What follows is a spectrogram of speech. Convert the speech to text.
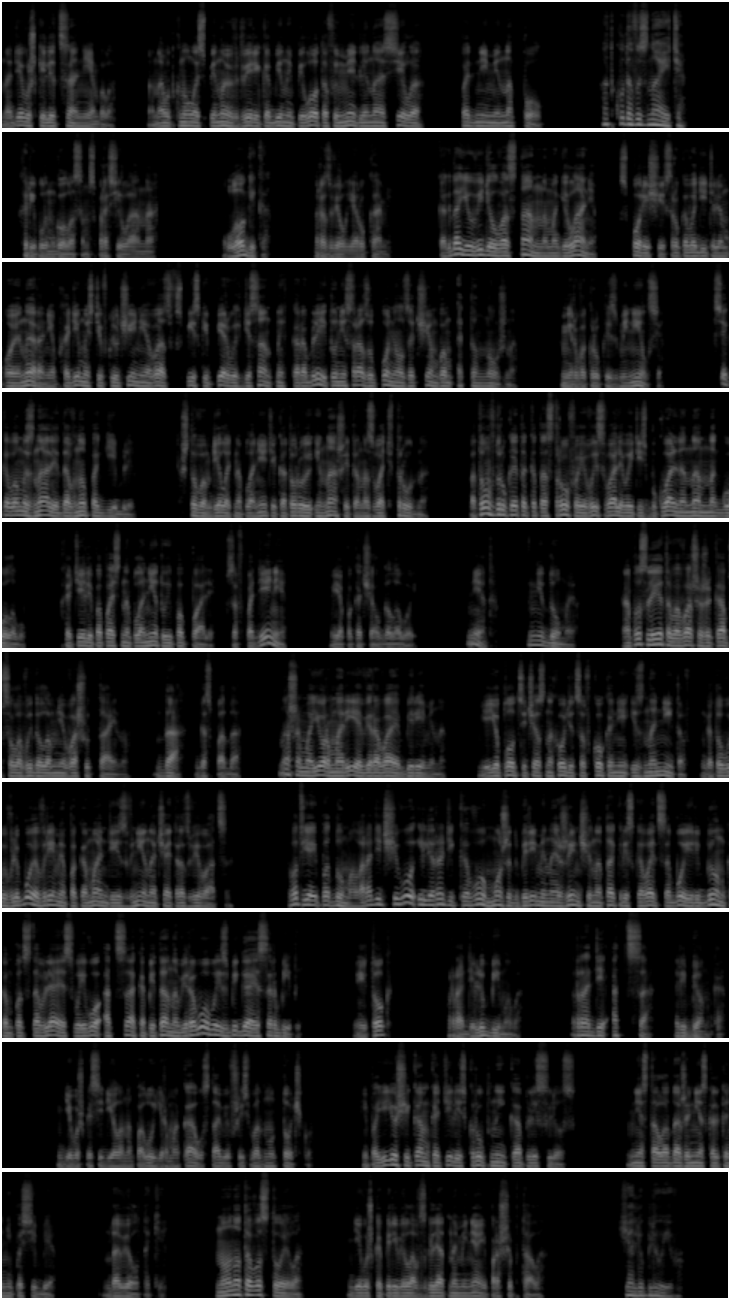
На девушке лица не было. Она уткнулась спиной в двери кабины пилотов и медленно осела под ними на пол. «Откуда вы знаете?» — хриплым голосом спросила она. «Логика», — развел я руками. «Когда я увидел вас там, на Магеллане, спорящий с руководителем ОНР о необходимости включения вас в списки первых десантных кораблей, то не сразу понял, зачем вам это нужно. Мир вокруг изменился. Все, кого мы знали, давно погибли. Что вам делать на планете, которую и нашей-то назвать трудно? Потом вдруг эта катастрофа, и вы сваливаетесь буквально нам на голову. Хотели попасть на планету и попали. Совпадение? Я покачал головой. Нет, не думаю. А после этого ваша же капсула выдала мне вашу тайну. Да, господа. Наша майор Мария Веровая беременна. Ее плод сейчас находится в коконе из нанитов, готовый в любое время по команде извне начать развиваться. Вот я и подумал, ради чего или ради кого может беременная женщина так рисковать собой и ребенком, подставляя своего отца, капитана Верового, избегая с орбиты? Итог — ради любимого, ради отца ребенка. Девушка сидела на полу Ермака, уставившись в одну точку, и по ее щекам катились крупные капли слез. Мне стало даже несколько не по себе. Довел-таки. Но оно того стоило. Девушка перевела взгляд на меня и прошептала. «Я люблю его.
